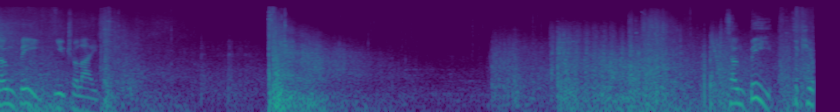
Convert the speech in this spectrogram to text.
Zone B neutralized. Zone B secure.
